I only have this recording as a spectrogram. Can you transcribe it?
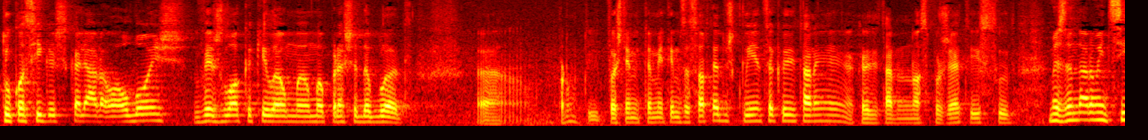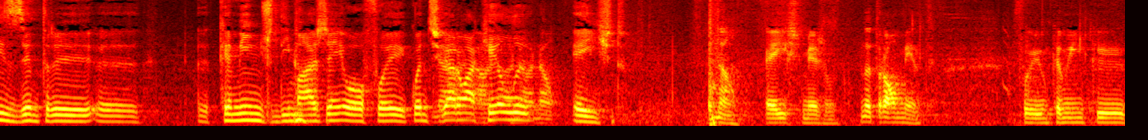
tu consigas se calhar ao longe veres logo que aquilo é uma, uma prancha da Blood. Uh, pronto e depois tem, também temos a sorte é dos clientes acreditarem acreditar no nosso projeto e isso tudo. Mas andaram indecisos entre uh, caminhos de imagem ou foi quando chegaram não, àquele não, não, não, é isto? Não é isto mesmo naturalmente foi um caminho que,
